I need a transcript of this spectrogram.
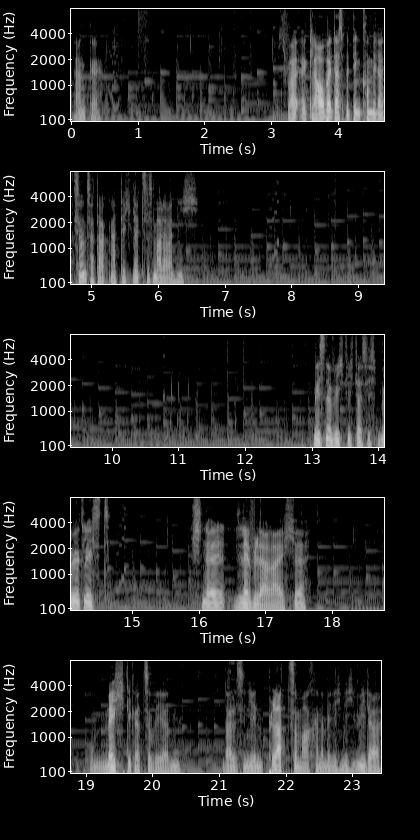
Danke. Ich war, äh, glaube, das mit den Kombinationsattacken hatte ich letztes Mal aber nicht. Mir ist nur wichtig, dass ich möglichst schnell Level erreiche, um mächtiger zu werden und alles in jeden Platz zu machen, damit ich nicht wieder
